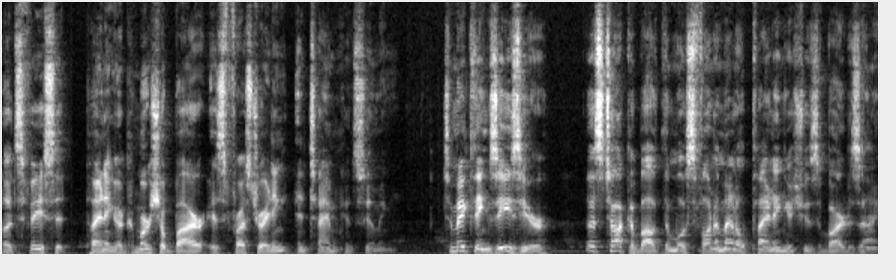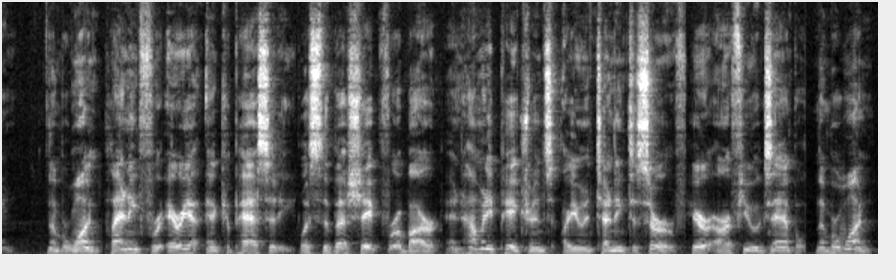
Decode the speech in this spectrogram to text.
Let's face it, planning a commercial bar is frustrating and time consuming. To make things easier, let's talk about the most fundamental planning issues of bar design. Number one, planning for area and capacity. What's the best shape for a bar and how many patrons are you intending to serve? Here are a few examples. Number one,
